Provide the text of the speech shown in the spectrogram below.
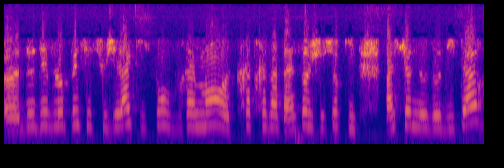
euh, de développer ces sujets-là qui sont vraiment euh, très, très intéressants et je suis sûre qu'ils passionnent nos auditeurs.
